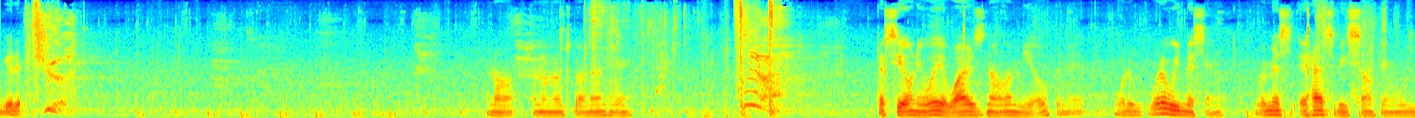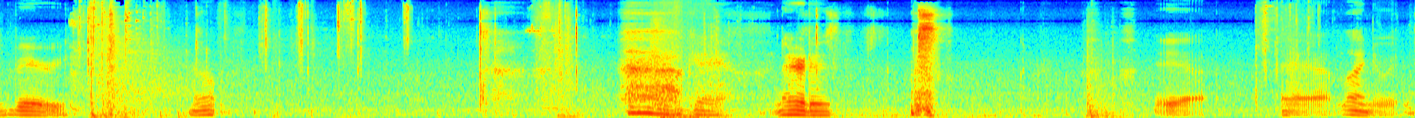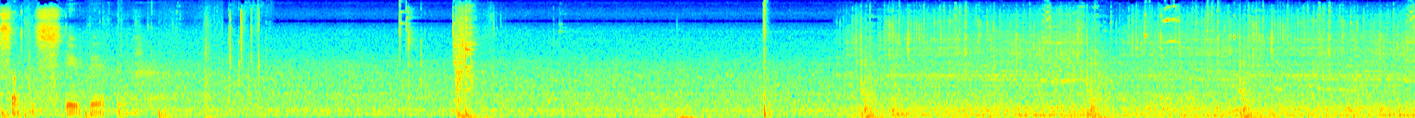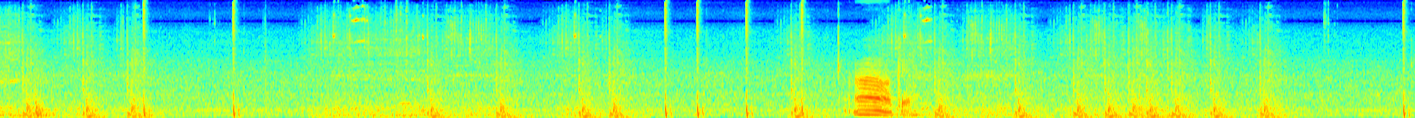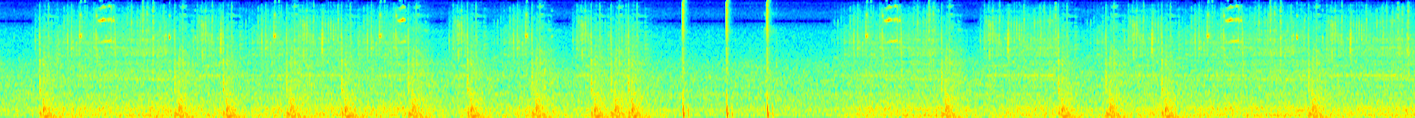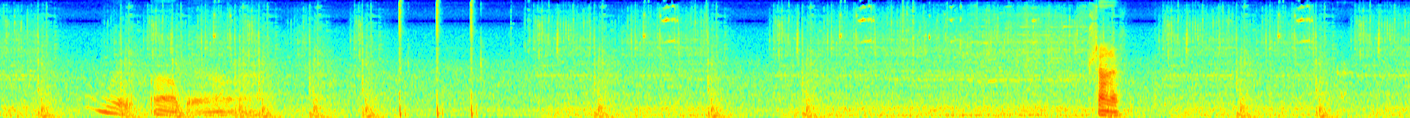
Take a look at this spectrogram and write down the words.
I Get it. I don't, I don't know what's going on here. That's the only way. Why is it not letting me open it? What are, what are we missing? We're miss. It has to be something very. No. okay, there it is. yeah, yeah, I knew it. Something stupid. Oh, okay. Wait, Okay, hold on. Trying to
